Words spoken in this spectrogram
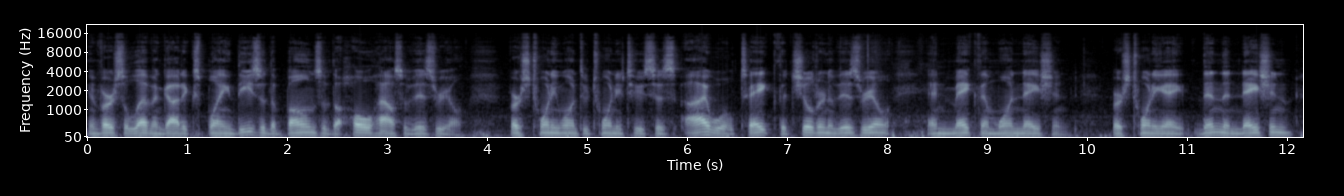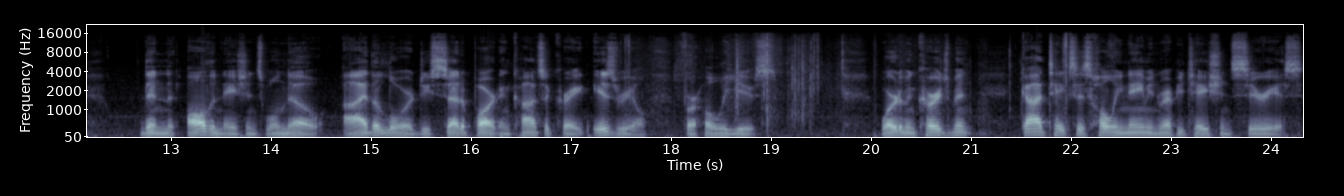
In verse 11, God explained, These are the bones of the whole house of Israel verse 21 through 22 says, I will take the children of Israel and make them one nation. Verse 28, then the nation, then all the nations will know I, the Lord, do set apart and consecrate Israel for holy use. Word of encouragement God takes his holy name and reputation serious.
